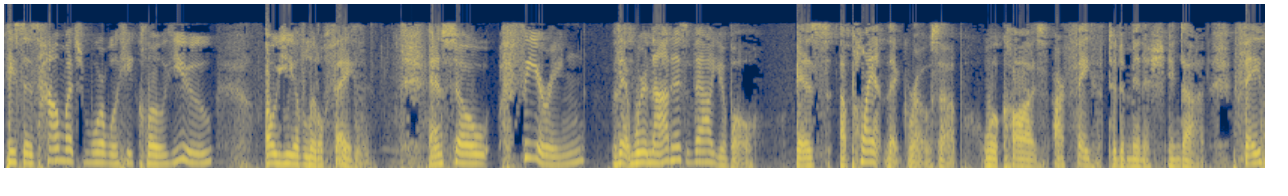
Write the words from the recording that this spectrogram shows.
He says, How much more will he clothe you, O ye of little faith? And so, fearing that we're not as valuable as a plant that grows up will cause our faith to diminish in God. Faith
